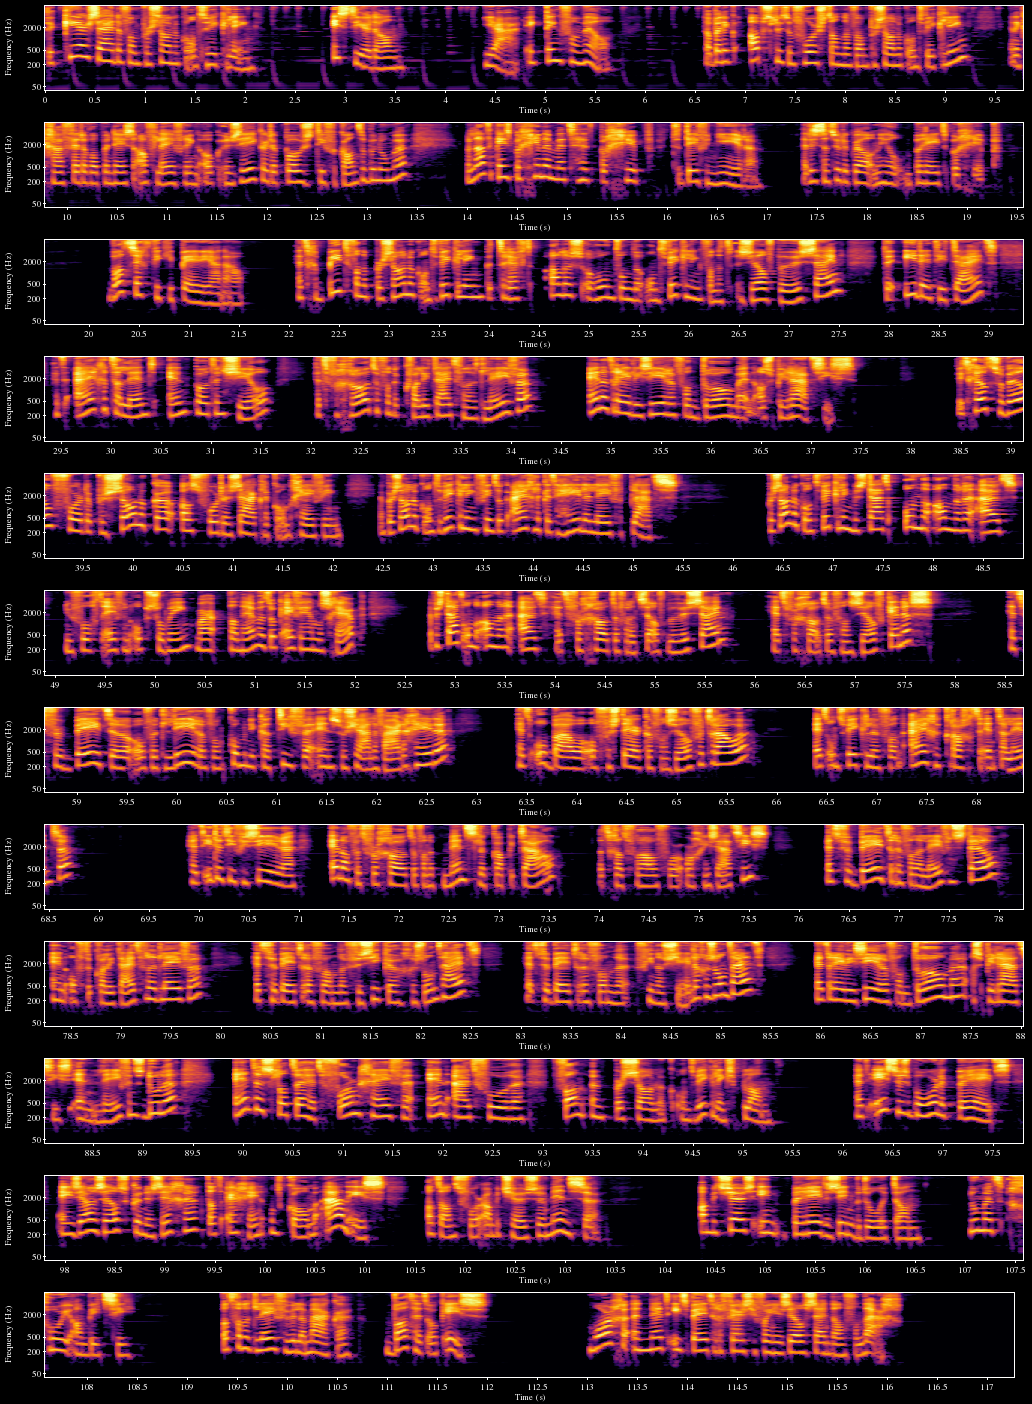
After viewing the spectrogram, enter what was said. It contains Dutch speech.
De keerzijde van persoonlijke ontwikkeling. Is die er dan? Ja, ik denk van wel. Dan ben ik absoluut een voorstander van persoonlijke ontwikkeling. En ik ga verderop in deze aflevering ook zeker de positieve kanten benoemen. Maar laat ik eens beginnen met het begrip te definiëren. Het is natuurlijk wel een heel breed begrip. Wat zegt Wikipedia nou? Het gebied van de persoonlijke ontwikkeling betreft alles rondom de ontwikkeling van het zelfbewustzijn, de identiteit, het eigen talent en potentieel, het vergroten van de kwaliteit van het leven en het realiseren van dromen en aspiraties. Dit geldt zowel voor de persoonlijke als voor de zakelijke omgeving. En persoonlijke ontwikkeling vindt ook eigenlijk het hele leven plaats. Persoonlijke ontwikkeling bestaat onder andere uit, nu volgt even een opsomming, maar dan hebben we het ook even helemaal scherp. Het bestaat onder andere uit het vergroten van het zelfbewustzijn, het vergroten van zelfkennis, het verbeteren of het leren van communicatieve en sociale vaardigheden, het opbouwen of versterken van zelfvertrouwen, het ontwikkelen van eigen krachten en talenten, het identificeren en of het vergroten van het menselijk kapitaal, dat geldt vooral voor organisaties, het verbeteren van een levensstijl en of de kwaliteit van het leven, het verbeteren van de fysieke gezondheid, het verbeteren van de financiële gezondheid, het realiseren van dromen, aspiraties en levensdoelen en tenslotte het vormgeven en uitvoeren van een persoonlijk ontwikkelingsplan. Het is dus behoorlijk breed en je zou zelfs kunnen zeggen dat er geen ontkomen aan is, althans voor ambitieuze mensen. Ambitieus in brede zin bedoel ik dan. Noem het groeiambitie. Wat van het leven willen maken, wat het ook is. Morgen een net iets betere versie van jezelf zijn dan vandaag.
